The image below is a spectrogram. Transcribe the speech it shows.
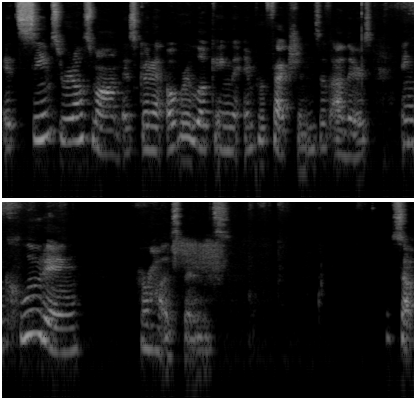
It seems Rudolph's mom is good at overlooking the imperfections of others, including her husband's. So,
